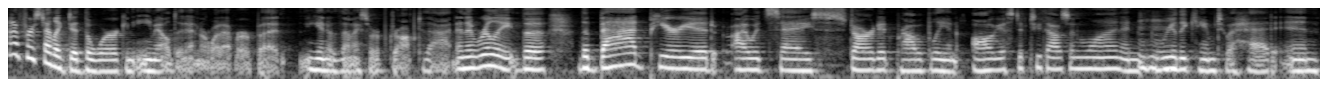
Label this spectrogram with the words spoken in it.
And at first, I like did the work and emailed it in or whatever, but you know, then I sort of dropped that. And it really the the bad period I would say started probably in August of 2001 and mm-hmm. really came to a head in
